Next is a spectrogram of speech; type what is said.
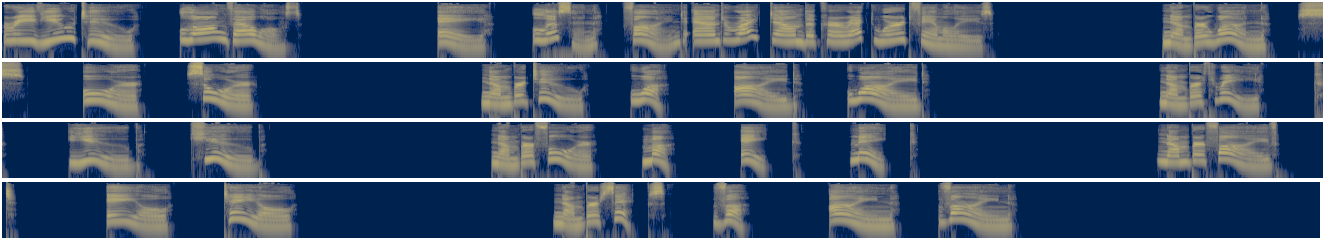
Review 2 Long vowels. A. Listen, find, and write down the correct word families. Number 1. S. Or. Sore. Number 2. W. I'd. Wide. Number 3. Cube. Cube. Number 4. M. Ache. Make. Number 5. T. Ale. Tail. Number 6. V. Ein. Vine.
